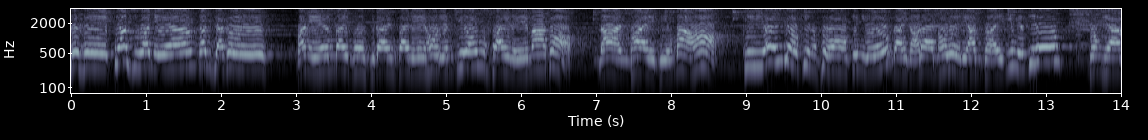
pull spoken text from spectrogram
谢谢表示欢迎，感谢各位，欢迎来自是咱西丽好英雄，西丽马祖，南太平马哈，吉安叫庆祝经由来到咱好位联赛英雄中，同样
